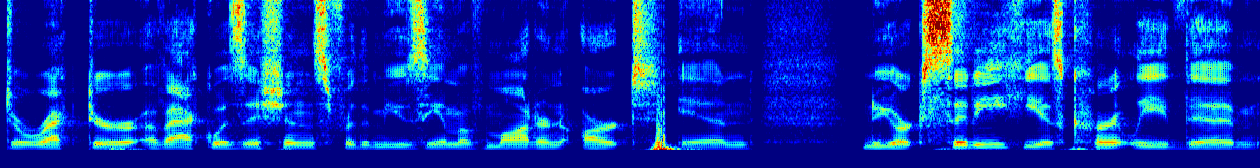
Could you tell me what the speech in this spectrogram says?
director of acquisitions for the Museum of Modern Art in New York City. He is currently the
